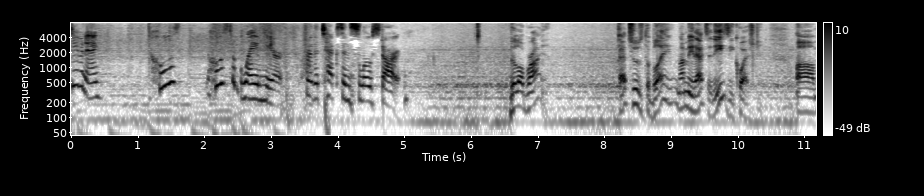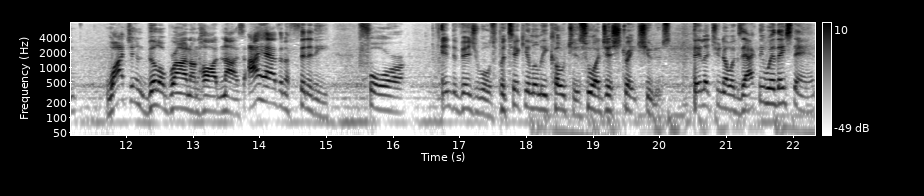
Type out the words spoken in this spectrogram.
Stephen A. Who's who's to blame here for the Texans' slow start? Bill O'Brien. That's who's to blame. I mean, that's an easy question. Um, watching Bill O'Brien on Hard Knocks, I have an affinity for individuals, particularly coaches, who are just straight shooters. They let you know exactly where they stand.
